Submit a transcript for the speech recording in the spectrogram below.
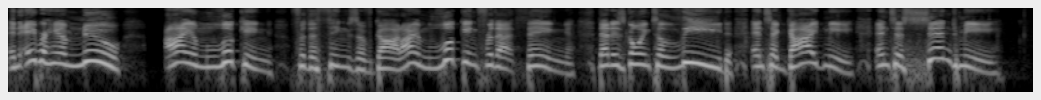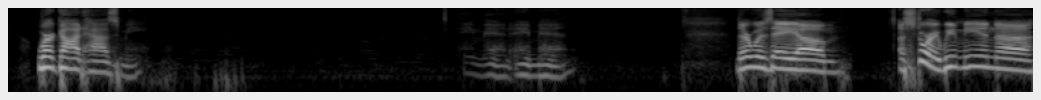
and Abraham knew. I am looking for the things of God. I am looking for that thing that is going to lead and to guide me and to send me where God has me. Amen. There was a um, a story. We, me and uh,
